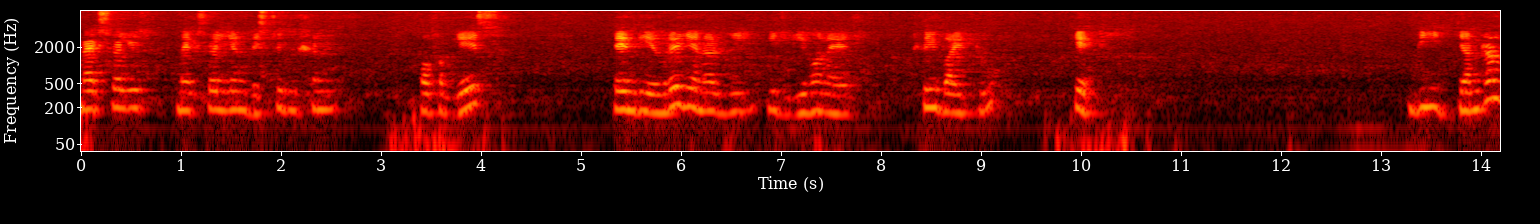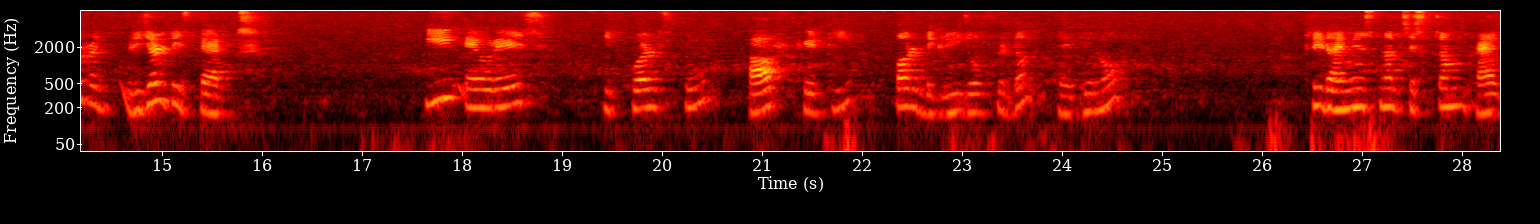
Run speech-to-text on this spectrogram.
Maxwellian distribution of a gas, then the average energy is given as 3 by 2 kT. The general re result is that E average equals to half kT per degrees of freedom. As you know, three-dimensional system has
